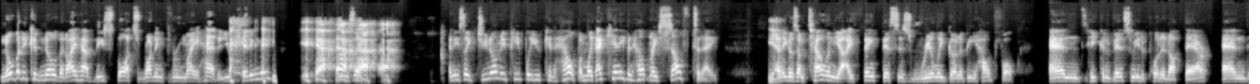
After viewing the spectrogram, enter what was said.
nobody could know that i have these thoughts running through my head are you kidding me Yeah. And he's like- And he's like, Do you know how many people you can help? I'm like, I can't even help myself today. Yeah. And he goes, I'm telling you, I think this is really going to be helpful. And he convinced me to put it up there. And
